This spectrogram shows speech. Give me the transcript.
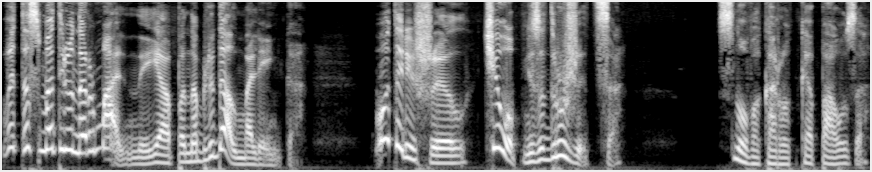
В это смотрю нормально, я понаблюдал маленько. Вот и решил, чего б не задружиться». Снова короткая пауза.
